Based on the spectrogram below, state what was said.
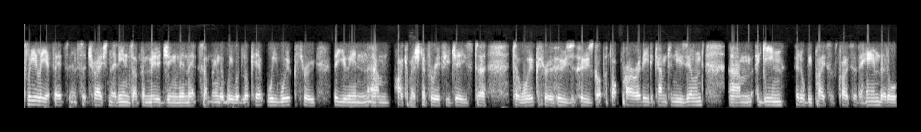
clearly if that's a situation that ends up emerging, then that's something that we would look at. We work through the UN um, High Commissioner for Refugees to to work through who's who's got the top priority to come to New Zealand. Um, again, it'll be places closer to hand that'll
